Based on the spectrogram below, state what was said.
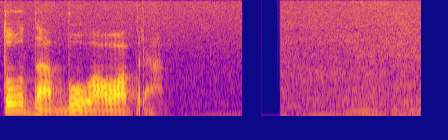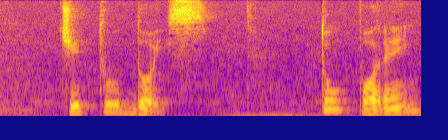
toda boa obra. Tito 2 Tu, porém,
